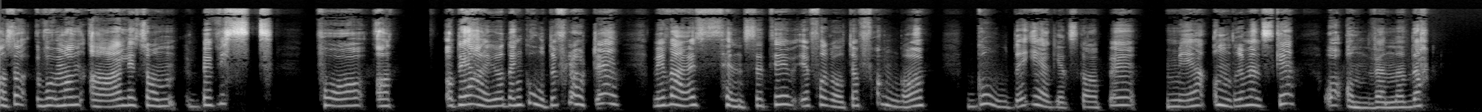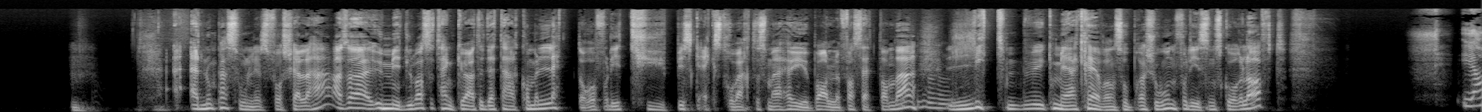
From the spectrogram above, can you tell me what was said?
Altså, hvor man er litt sånn bevisst på at Og det er jo den gode flørter. Vil være sensitiv i forhold til å fange opp gode egenskaper med andre mennesker og anvende det. Er det noen personlighetsforskjeller her? Altså, umiddelbart så tenker jeg at dette her kommer lettere for de typisk ekstroverte som er høye på alle fasettene der. Mm. Litt mer krevende operasjon for de som scorer lavt. Ja,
